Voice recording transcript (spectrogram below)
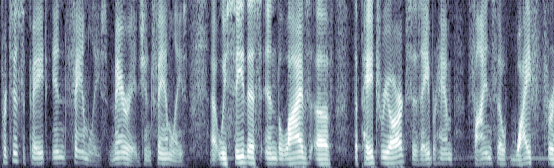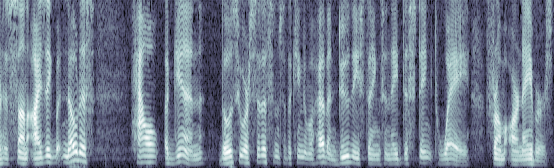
participate in families, marriage and families. Uh, we see this in the lives of the patriarchs as Abraham finds a wife for his son Isaac. But notice how, again, those who are citizens of the kingdom of heaven do these things in a distinct way from our neighbors.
